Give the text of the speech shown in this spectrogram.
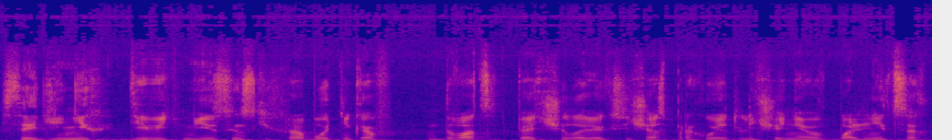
среди них 9 медицинских работников, 25 человек сейчас проходят лечение в больницах.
